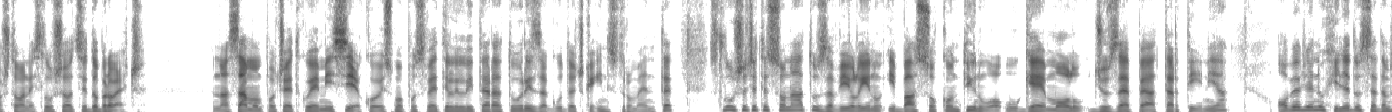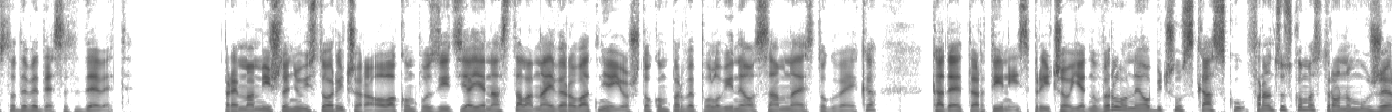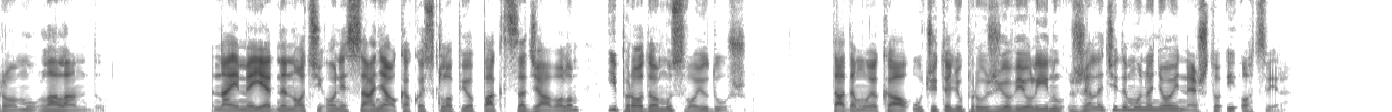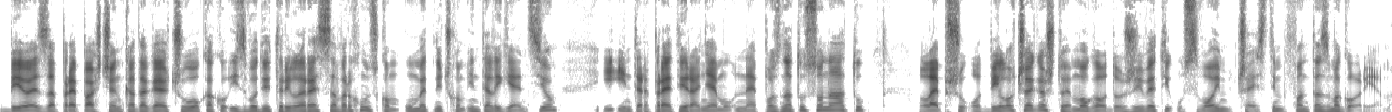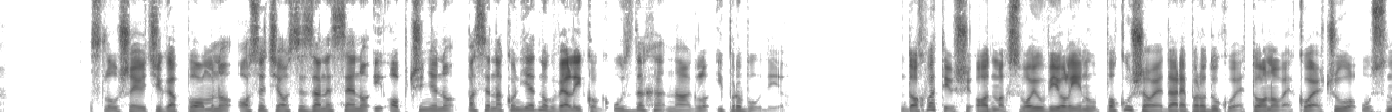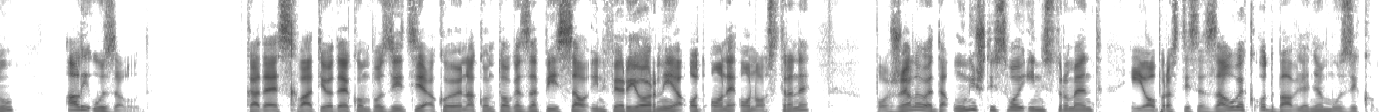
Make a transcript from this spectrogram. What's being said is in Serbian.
Poštovani slušalci, dobroveče. Na samom početku emisije koju smo posvetili literaturi za gudačke instrumente, slušat ćete sonatu za violinu i basso continuo u G-molu Giuseppea Tartinija, objavljenu 1799. Prema mišljenju istoričara, ova kompozicija je nastala najverovatnije još tokom prve polovine 18. veka, kada je Tartini ispričao jednu vrlo neobičnu skasku francuskom astronomu Jeromu Lalandu. Naime, jedne noći on je sanjao kako je sklopio pakt sa đavolom i prodao mu svoju dušu. Tada mu je kao učitelju pružio violinu, želeći da mu na njoj nešto i odsvira. Bio je zaprepašćen kada ga je čuo kako izvodi trilere sa vrhunskom umetničkom inteligencijom i interpretira njemu nepoznatu sonatu, lepšu od bilo čega što je mogao doživeti u svojim čestim fantazmagorijama. Slušajući ga pomno, osjećao se zaneseno i opčinjeno, pa se nakon jednog velikog uzdaha naglo i probudio. Dohvativši odmah svoju violinu, pokušao je da reprodukuje tonove koje je čuo u snu, ali uzalud. Kada je shvatio da je kompozicija koju je nakon toga zapisao inferiornija od one onostrane, poželeo je da uništi svoj instrument i oprosti se zauvek od bavljanja muzikom.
